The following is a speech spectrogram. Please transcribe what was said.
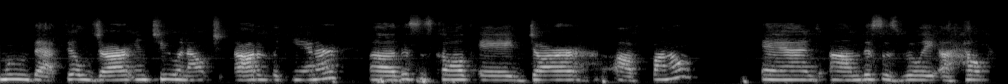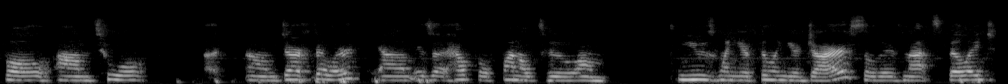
move that filled jar into and out, out of the canner. Uh, this is called a jar uh, funnel. And um, this is really a helpful um, tool. Uh, um, jar filler um, is a helpful funnel to um, use when you're filling your jars so there's not spillage.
